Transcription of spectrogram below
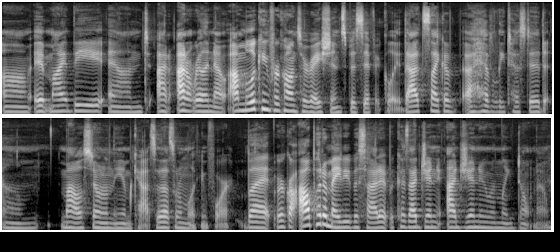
Um, it might be, and I, I don't really know. I'm looking for conservation specifically. That's like a, a heavily tested um, milestone on the MCAT, so that's what I'm looking for. But I'll put a maybe beside it because I genu- I genuinely don't know.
